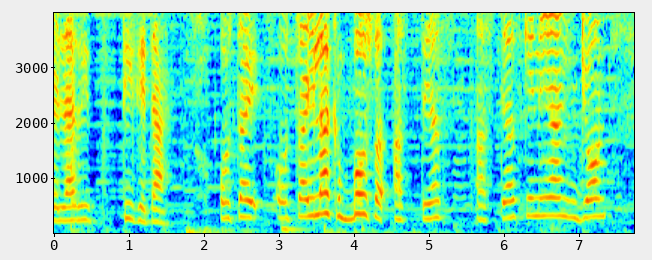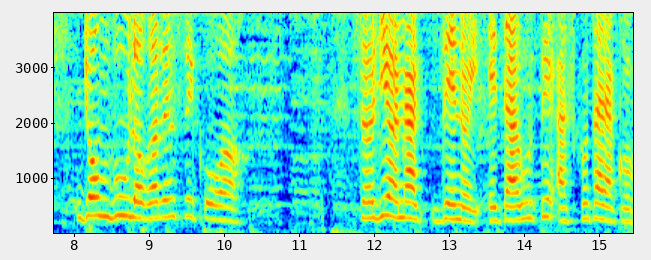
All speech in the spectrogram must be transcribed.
belarritik eta. Otzai, otzailak bost asteaz, asteazkenean John, John Bu laugarren zekoa. Zorionak denoi eta urte askotarako.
